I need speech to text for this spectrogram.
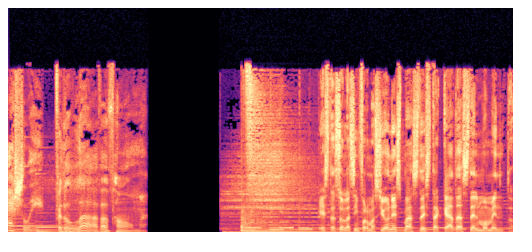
Ashley, for the love of home. Estas son las informaciones más destacadas del momento.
